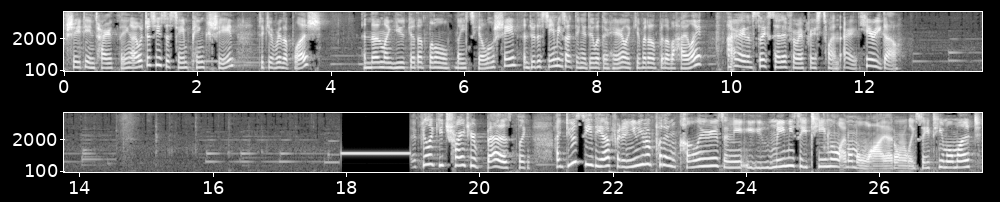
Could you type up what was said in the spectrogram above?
shade the entire thing, I would just use the same pink shade to give her the blush. And then like you get a little nice yellow shade and do the same exact thing I did with her hair, like give it a bit of a highlight. Alright, I'm so excited for my first one. Alright, here we go. I feel like you tried your best. Like, I do see the effort, and you even put in colors, and you, you made me say Teemo. I don't know why. I don't really say Teemo much.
